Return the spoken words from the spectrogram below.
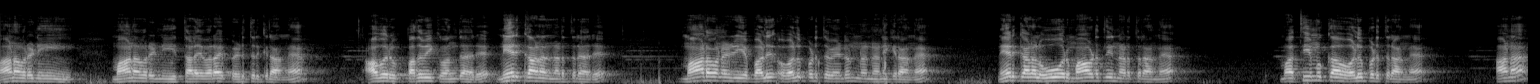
மாணவரணி மாணவரணி தலைவராக இப்போ எடுத்திருக்கிறாங்க. அவர் பதவிக்கு வந்தார் நேர்காணல் நடத்துகிறாரு மாணவனழியை வலு வலுப்படுத்த வேண்டும்னு நினைக்கிறாங்க. நேர்காணல் ஒவ்வொரு மாவட்டத்திலையும் நடத்துகிறாங்க ம திமுகவை வலுப்படுத்துகிறாங்க ஆனால்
